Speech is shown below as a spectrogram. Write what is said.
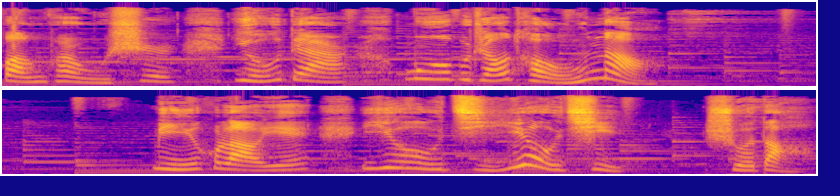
方块武士有点摸不着头脑。迷糊老爷又急又气，说道。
